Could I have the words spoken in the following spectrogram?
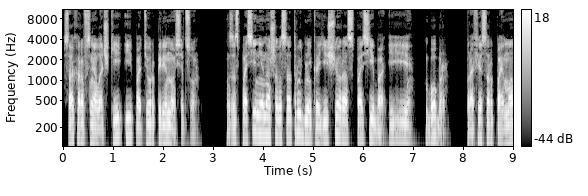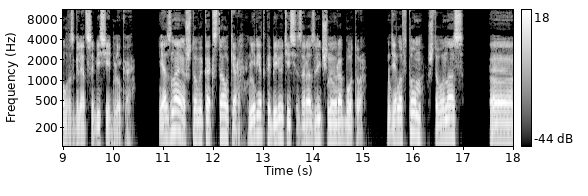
Сахаров снял очки и потер переносицу. «За спасение нашего сотрудника еще раз спасибо и... Бобр». Профессор поймал взгляд собеседника. «Я знаю, что вы, как сталкер, нередко беретесь за различную работу. Дело в том, что у нас... Э,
